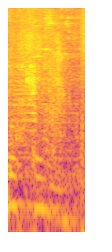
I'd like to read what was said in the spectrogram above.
Triple kill.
